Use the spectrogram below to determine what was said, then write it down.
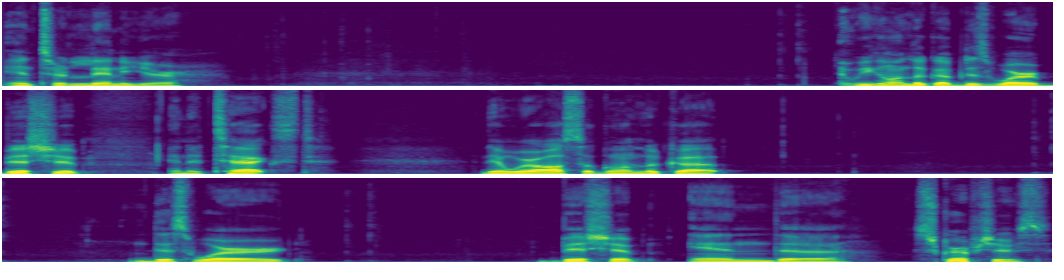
interlinear. And we're going to look up this word bishop in the text. Then we're also going to look up this word bishop in the scriptures.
